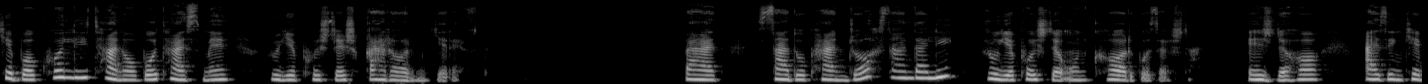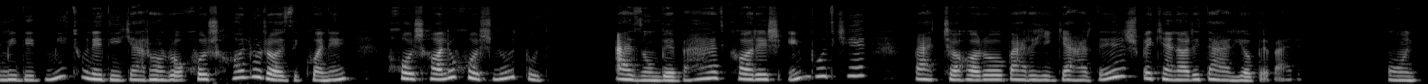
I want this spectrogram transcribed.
که با کلی تناب و تسمه روی پشتش قرار می گرفت. بعد 150 صندلی روی پشت اون کار گذاشتن. اجده از اینکه می‌دید می‌تونه دیگران رو خوشحال و راضی کنه خوشحال و خوشنود بود. از اون به بعد کارش این بود که بچه ها رو برای گردش به کنار دریا ببره. اون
